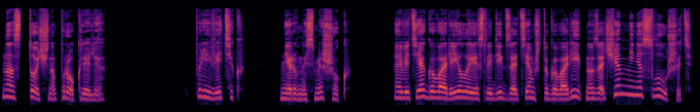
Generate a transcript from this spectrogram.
Нас точно прокляли. «Приветик», Нервный смешок. А ведь я говорила ей следить за тем, что говорит, но зачем меня слушать?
